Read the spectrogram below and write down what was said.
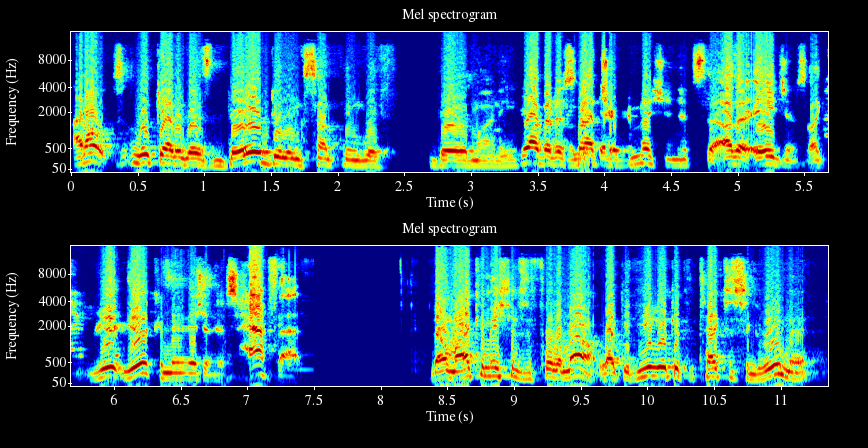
I don't look at it as they're doing something with their money. Yeah, but it's I not your commission; it's the other agents. Like your your commission is half that. No, my commission is the full amount. Like if you look at the Texas agreement,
